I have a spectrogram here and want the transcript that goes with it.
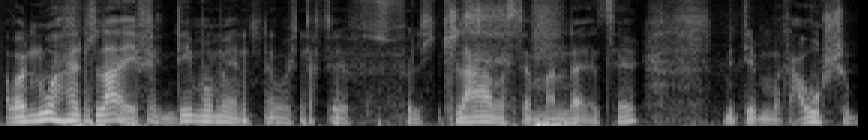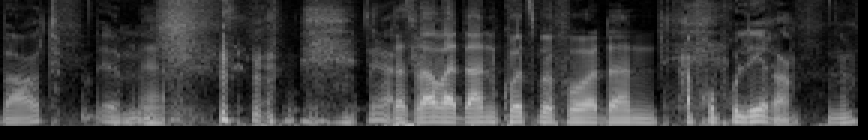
Aber nur halt live, in dem Moment, ne, wo ich dachte, ist völlig klar, was der Mann da erzählt, mit dem Rauschebart. Ähm, Ja. ja. Das war aber dann kurz bevor dann, Apropos Lehrer, ne?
